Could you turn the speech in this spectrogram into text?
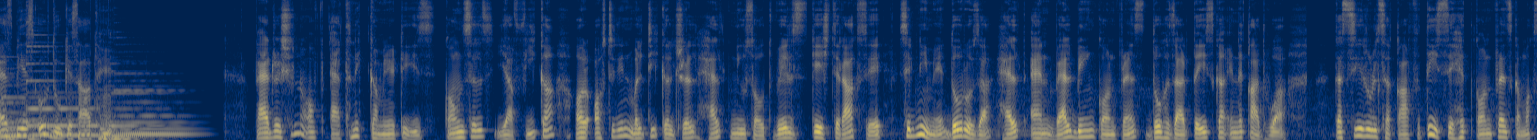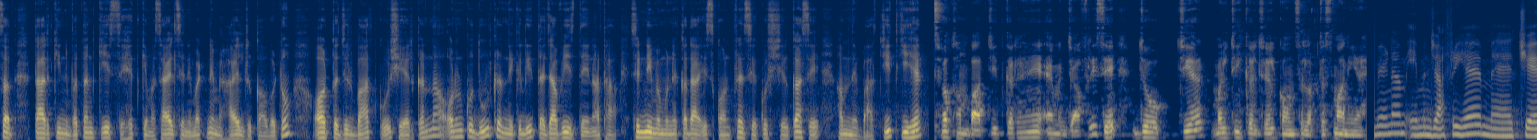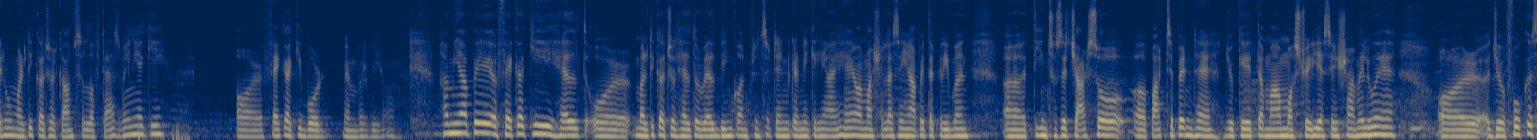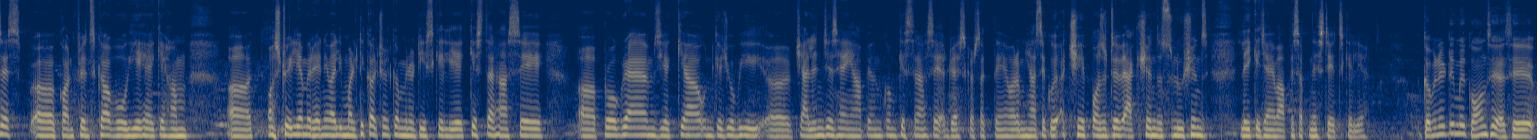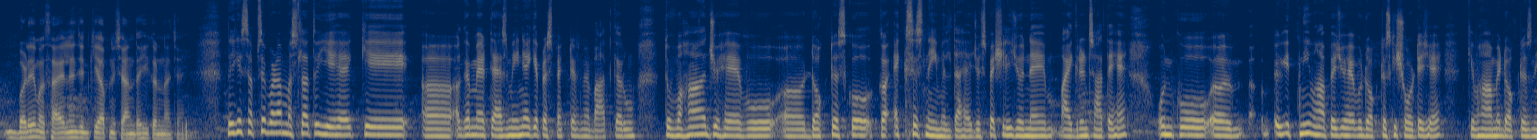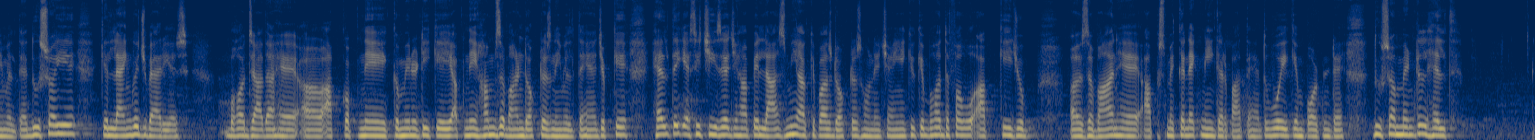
S B S Urdu کے ساتھ ہیں۔ Federation of ethnic communities councils یا فیکا اور Australian multicultural health New South Wales کے اشتراک سے سڈنی میں دو روزہ health and well being conference دو ہزار تیئیس کا انعقاد ہوا۔ کثیر الثقافتی صحت کانفرنس کا مقصد تارکین وطن کے صحت کے مسائل سے نمٹنے میں حائل رکاوٹوں اور تجربات کو شیئر کرنا اور ان کو دور کرنے کے لیے تجاویز دینا تھا۔ سڈنی میں منعقدہ اس کانفرنس کے کچھ شرکا سے ہم نے بات چیت کی ہے۔ اس وقت ہم بات چیت کر رہے ہیں ایمن جعفری سے جو chair multicultural council of Tasmania ہے۔ میرا نام ایمن جعفری ہے میں چیئر ہوں multi cultural council of Tasmania کی۔ اور فیکا کی بورڈ ممبر بھی ہوں۔ ہم یہاں پہ فیکا کی ہیلتھ اور ملٹی کلچرل ہیلتھ اور ویل بینگ کانفرنس اٹینڈ کرنے کے لیے آئے ہیں اور ماشاء اللہ سے یہاں پہ تقریباً تین سو سے چار سو پارٹیسپینٹ ہیں جو کہ تمام آسٹریلیا سے شامل ہوئے ہیں۔ اور جو فوکس ہے اس کانفرنس کا وہ یہ ہے کہ ہم آسٹریلیا میں رہنے والی ملٹی کلچرل کمیونٹیز کے لیے کس طرح سے پروگرامز یا کیا ان کے جو بھی چیلنجز ہیں یہاں پہ، ان کو ہم کس طرح سے ایڈریس کر سکتے ہیں اور ہم یہاں سے کوئی اچھے پازیٹیو ایکشنز اور سلوشنز لے کے جائیں واپس اپنے اسٹیٹس کے لیے؟ کمیونٹی میں کون سے ایسے بڑے مسائل ہیں جن کی آپ نشاندہی کرنا چاہیں دیکھیے، سب سے بڑا مسئلہ تو یہ ہے کہ اگر میں ٹیزمینیا کے پرسپیکٹیو میں بات کروں، تو وہاں جو ہے وہ ڈاکٹرس کو کا ایکسیس نہیں ملتا ہے، جو اسپیشلی جو نئے مائیگرنٹس آتے ہیں، ان کو اتنی وہاں پہ جو ہے وہ ڈاکٹرس کی شارٹیج ہے کہ وہاں ہمیں ڈاکٹرز نہیں ملتے ہیں۔ دوسرا یہ کہ لینگویج بیریئرس بہت زیادہ ہے آپ کو اپنے کمیونٹی کے یا اپنے ہم زبان ڈاکٹرز نہیں ملتے ہیں، جبکہ ہیلتھ ایک ایسی چیز ہے جہاں پہ لازمی آپ کے پاس ڈاکٹرز ہونے چاہئیں کیونکہ بہت دفعہ وہ آپ کی جو زبان ہے، آپ اس میں کنیکٹ نہیں کر پاتے ہیں، تو وہ ایک امپورٹنٹ ہے۔ دوسرا مینٹل ہیلتھ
